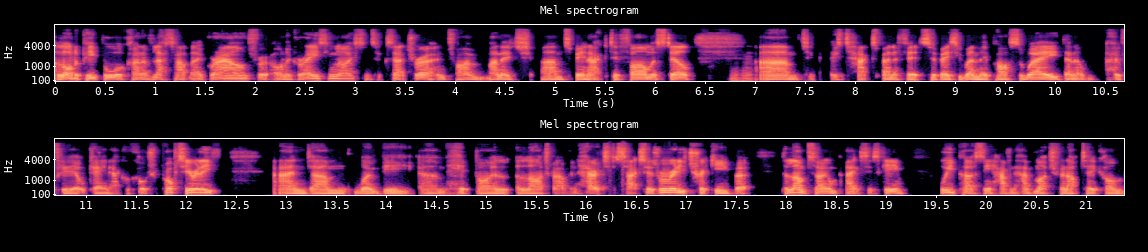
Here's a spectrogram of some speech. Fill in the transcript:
a lot of people will kind of let out their ground for on a grazing license, etc., and try and manage um, to be an active farmer still mm-hmm. Um, to get those tax benefits. So basically, when they pass away, then hopefully they'll gain agricultural property relief and um, won't be um, hit by a, large amount of inheritance tax. So it's really tricky, but the lump sum exit scheme, we personally haven't had much of an uptake on.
